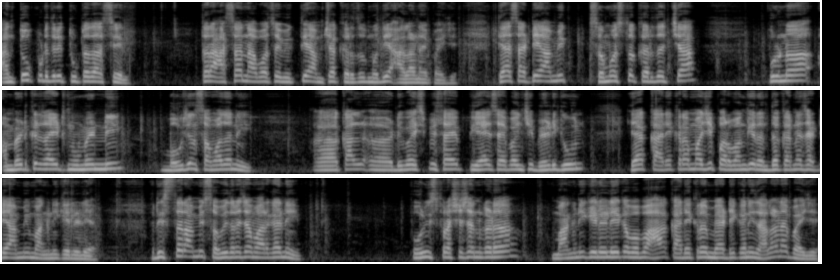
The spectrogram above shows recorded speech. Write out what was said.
आणि तो कुठेतरी तुटत असेल तर असा नावाचा व्यक्ती आमच्या कर्जतमध्ये आला नाही पाहिजे. त्यासाठी आम्ही समस्त कर्जतच्या पूर्ण आंबेडकरी राईट मुवमेंटनी बहुजन समाजाने काल डी वाय पी साहेब पी आय साहेबांची भेट घेऊन या कार्यक्रमाची परवानगी रद्द करण्यासाठी आम्ही मागणी केलेली आहे. रिस्तर आम्ही संविधानाच्या मार्गाने पोलीस प्रशासनाकडं मागणी केलेली आहे का बाबा हा कार्यक्रम या ठिकाणी झाला नाही पाहिजे.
